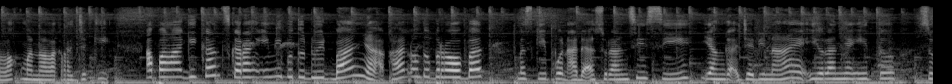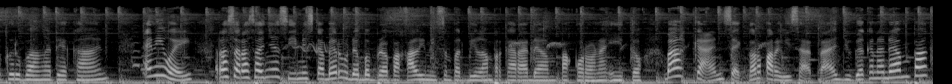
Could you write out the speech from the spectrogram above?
elok menolak rejeki. Apalagi kan sekarang ini butuh duit banyak kan untuk berobat. Meskipun ada asuransi sih yang nggak jadi naik iurannya itu. Syukur banget ya kan. Anyway, rasa-rasanya sih Miss KBR udah beberapa kali nih sempat bilang perkara dampak corona itu. Bahkan sektor pariwisata juga kena dampak.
